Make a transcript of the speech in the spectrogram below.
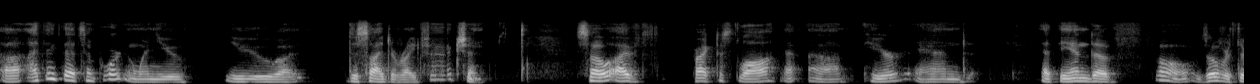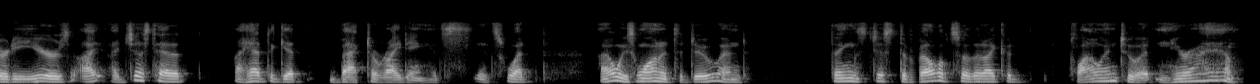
uh, I think that's important when you you uh, decide to write fiction. So I've practiced law uh, here, and at the end of oh, it was over 30 years. I, I just had it. I had to get back to writing. It's it's what I always wanted to do, and things just developed so that I could plow into it, and here I am.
